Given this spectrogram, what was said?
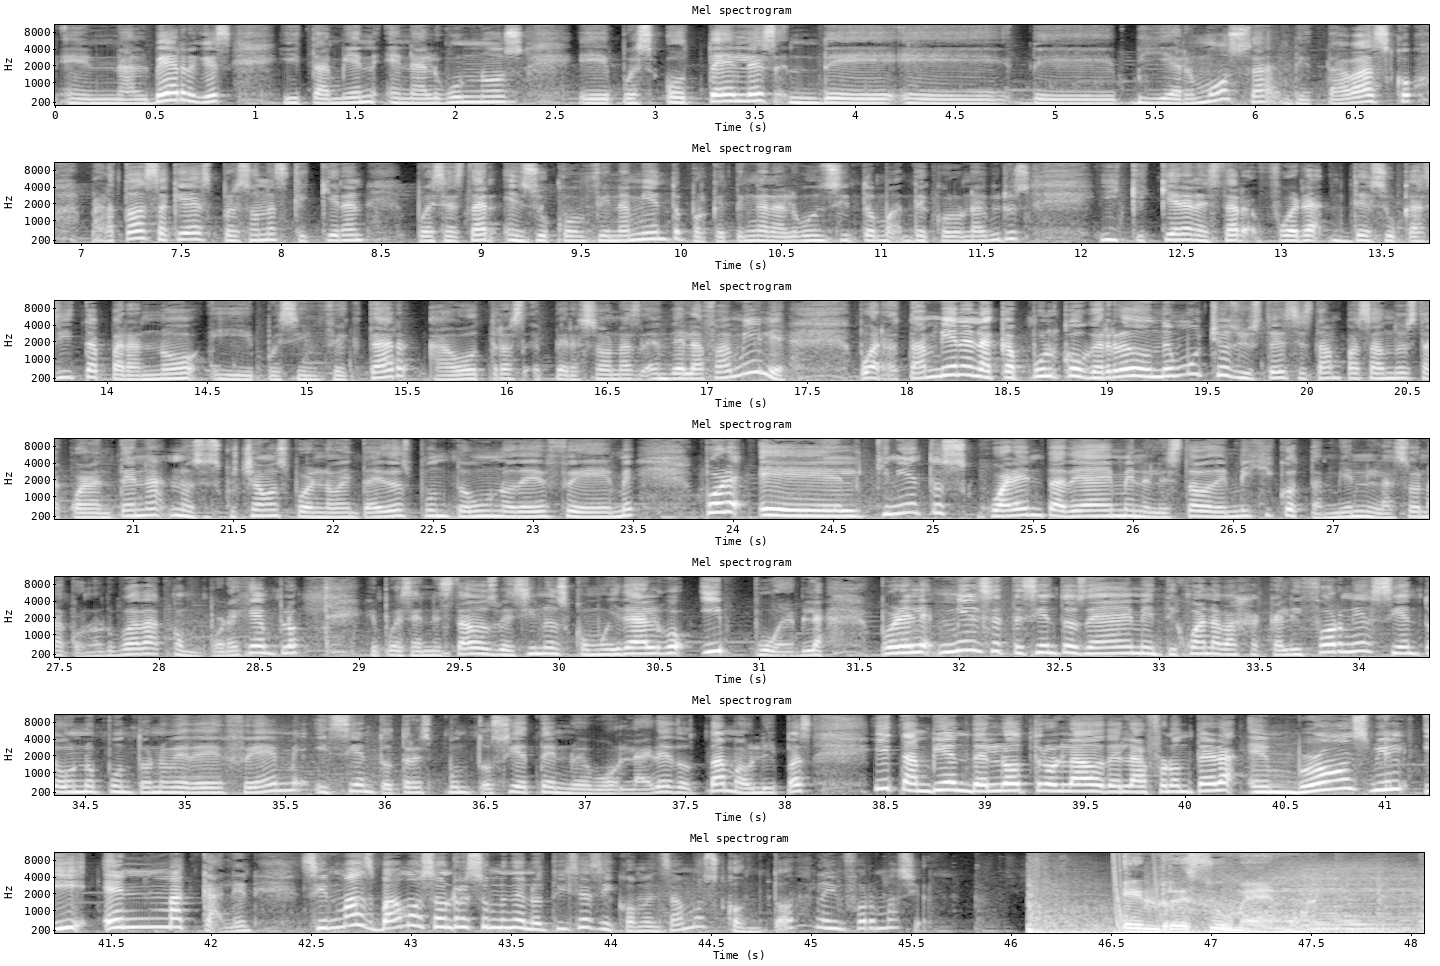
en, albergues y también en algunos eh, pues hoteles de, eh, de Villahermosa, de Tabasco, para todas aquellas personas que quieran pues estar en su confinamiento porque tengan algún síntoma de coronavirus y que quieran estar fuera de su casita para no eh, pues infectar a otras personas de la familia. Bueno, también en Acapulco, Guerrero, donde muchos de ustedes están pasando esta cuarentena, nos escuchamos por el 92.1 de FM, por el 540 de AM en el Estado de México, también en la zona conurbada, como por ejemplo, pues en estados vecinos como Hidalgo y Puebla, por el 1700 de AM en Tijuana, Baja California, 101.9 de FM y 103.7 en Nuevo Laredo, Tamaulipas, y también del otro lado de la frontera en Bronzeville y en McAllen. Sin más, vamos a un resumen de noticias y comenzamos con toda la información. En resumen,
